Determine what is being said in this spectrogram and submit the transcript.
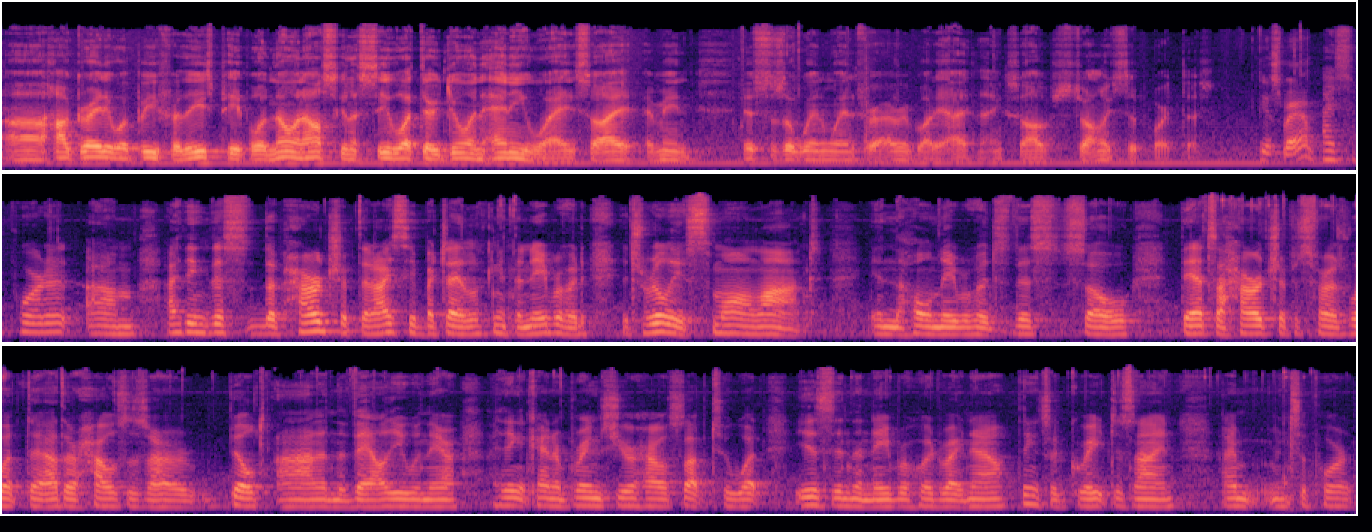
uh, how great it would be for these people. No one else is gonna see what they're doing anyway. So I, I mean, this is a win-win for everybody, I think. So I'll strongly support this. Yes, ma'am. I support it. Um, I think this, the hardship that I see by looking at the neighborhood, it's really a small lot in the whole neighborhood. This, so that's a hardship as far as what the other houses are built on and the value in there. I think it kind of brings your house up to what is in the neighborhood right now. I think it's a great design. I'm in support.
